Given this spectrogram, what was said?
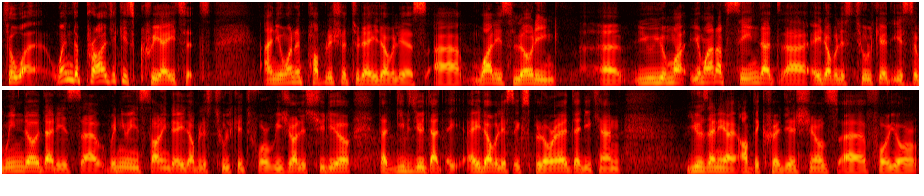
So when the project is created and you want to publish it to the AWS, uh, while it's loading, uh, you, you, might, you might have seen that uh, AWS Toolkit is the window that is, uh, when you're installing the AWS Toolkit for Visual Studio, that gives you that AWS Explorer that you can use any of the credentials uh, for your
